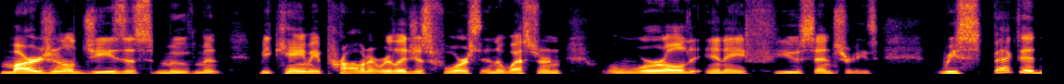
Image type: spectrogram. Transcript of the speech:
marginal Jesus movement became a prominent religious force in the Western world in a few centuries. Respected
